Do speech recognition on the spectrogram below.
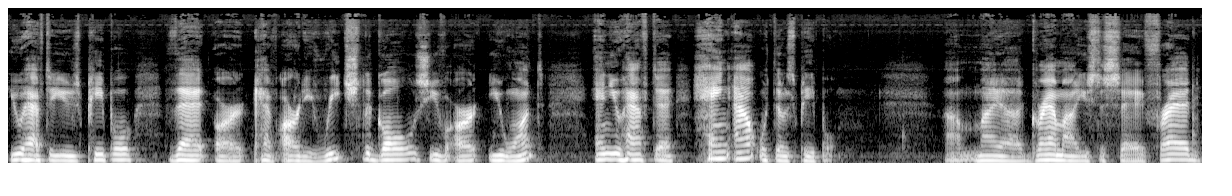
You have to use people that are have already reached the goals you've are, you want, and you have to hang out with those people. Um, my uh, grandma used to say, "Fred,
